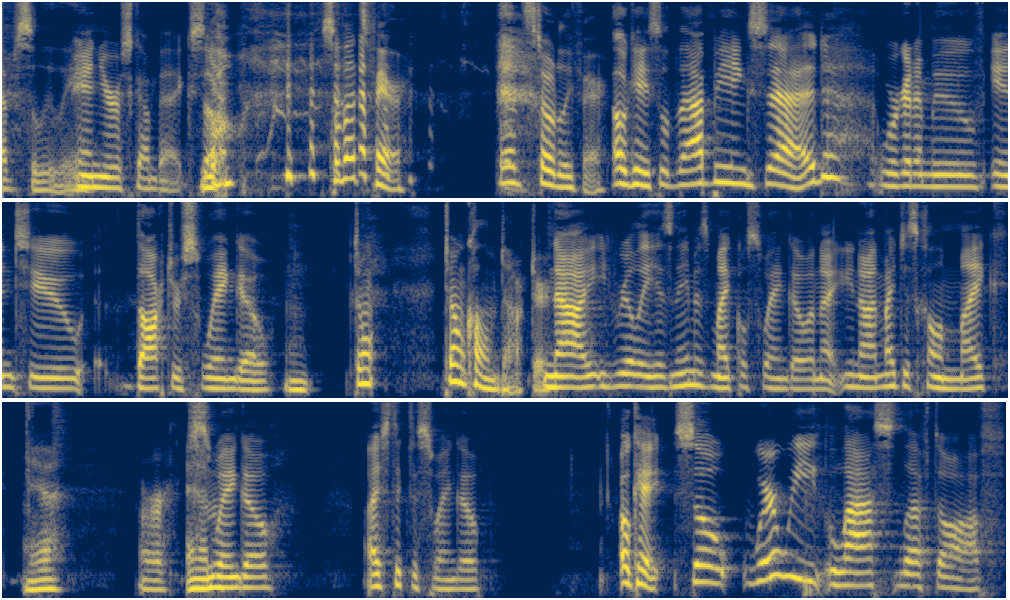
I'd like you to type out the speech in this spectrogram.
absolutely. And you're a scumbag. So, Yeah. so that's fair. That's totally fair. okay. So that being said, we're going to move into Dr. Swango. Don't don't call him doctor. Nah, he really, his name is Michael Swango, and I, you know, I might just call him Mike Yeah. or M. Swango. I stick to Swango. Okay, so where we last left off,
